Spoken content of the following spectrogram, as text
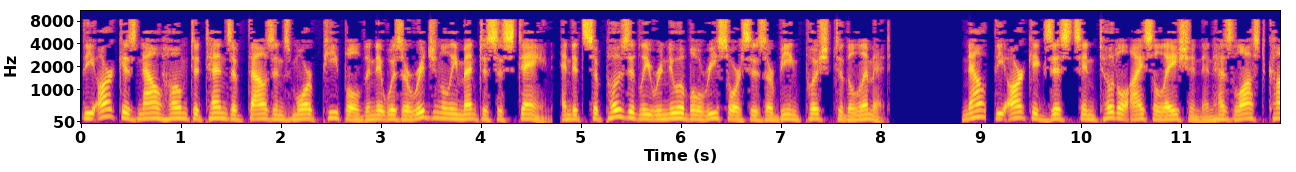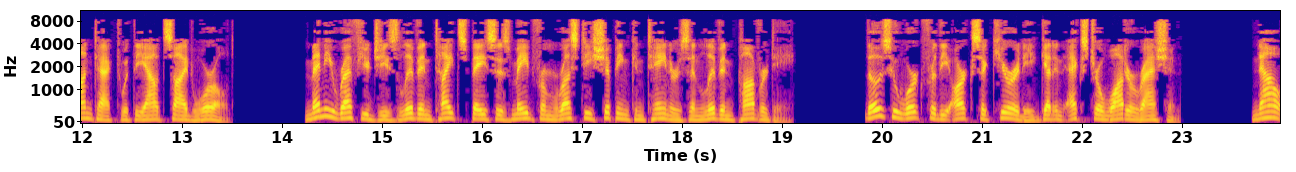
The Ark is now home to tens of thousands more people than it was originally meant to sustain, and its supposedly renewable resources are being pushed to the limit. Now, the Ark exists in total isolation and has lost contact with the outside world. Many refugees live in tight spaces made from rusty shipping containers and live in poverty. Those who work for the Ark security get an extra water ration. Now,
